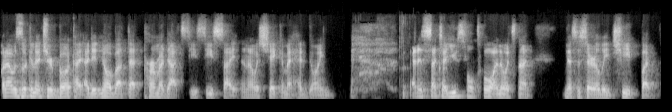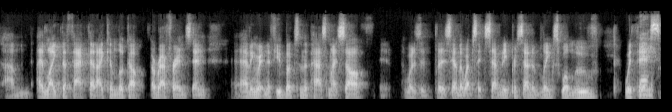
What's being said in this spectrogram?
when I was looking at your book, I, I, didn't know about that perma.cc site, and I was shaking my head, going, "That is such a useful tool." I know it's not necessarily cheap, but um, I like the fact that I can look up a reference. And having written a few books in the past myself, what is it? They say on the website, seventy percent of links will move within yes.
